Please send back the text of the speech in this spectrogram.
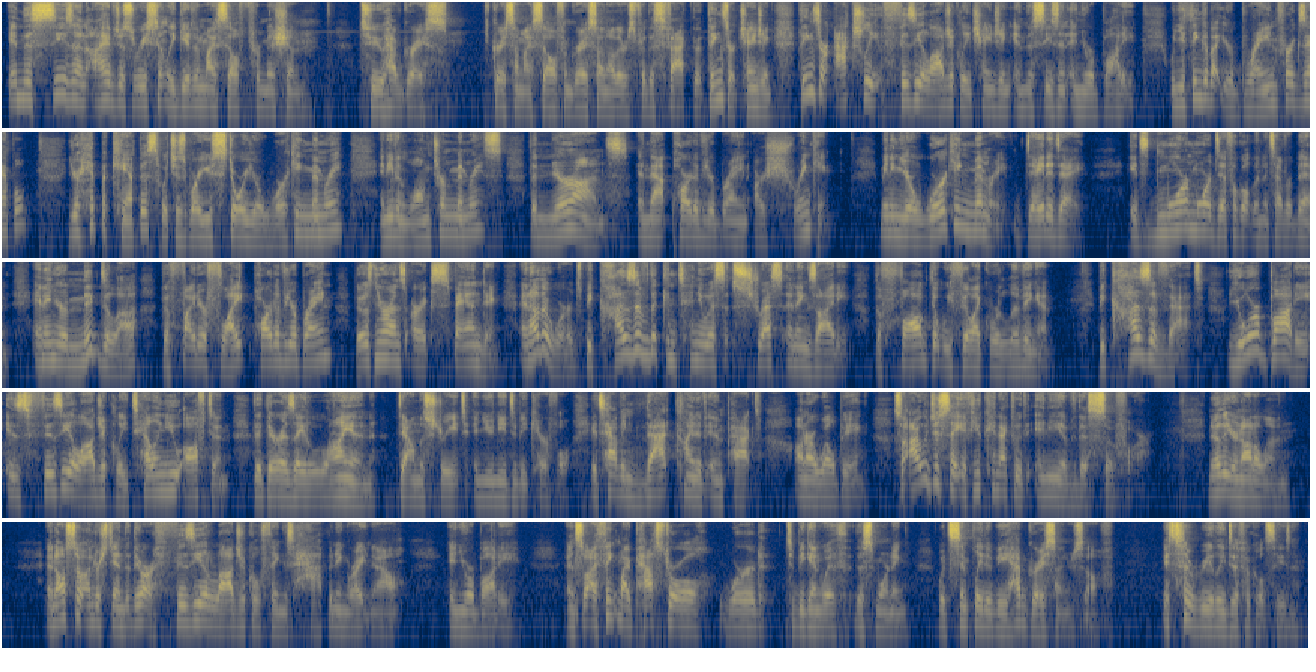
in this season, I have just recently given myself permission to have grace grace on myself and grace on others for this fact that things are changing. Things are actually physiologically changing in this season in your body. When you think about your brain, for example, your hippocampus, which is where you store your working memory and even long term memories, the neurons in that part of your brain are shrinking, meaning your working memory day to day it's more and more difficult than it's ever been. And in your amygdala, the fight or flight part of your brain, those neurons are expanding. In other words, because of the continuous stress and anxiety, the fog that we feel like we're living in, because of that, your body is physiologically telling you often that there is a lion down the street and you need to be careful. It's having that kind of impact on our well being. So I would just say if you connect with any of this so far, know that you're not alone. And also understand that there are physiological things happening right now in your body. And so I think my pastoral word to begin with this morning would simply to be have grace on yourself. It's a really difficult season.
